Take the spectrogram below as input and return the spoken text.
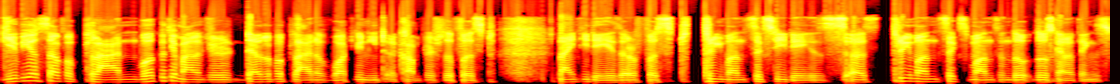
give yourself a plan, work with your manager, develop a plan of what you need to accomplish the first 90 days or first three months, 60 days, uh, three months, six months, and th- those kind of things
